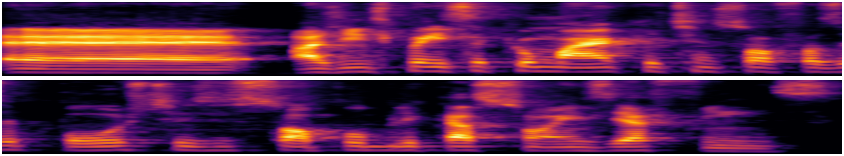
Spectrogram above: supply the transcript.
é, a gente pensa que o marketing é só fazer posts e só publicações e afins.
